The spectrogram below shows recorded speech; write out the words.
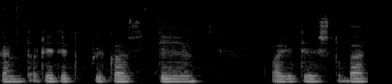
can't read it because the quality is too bad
